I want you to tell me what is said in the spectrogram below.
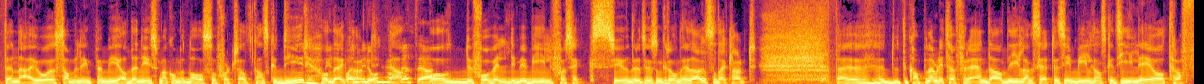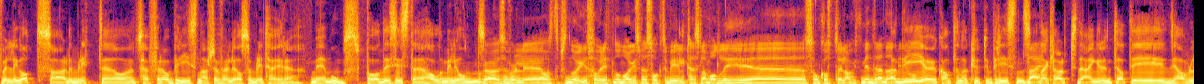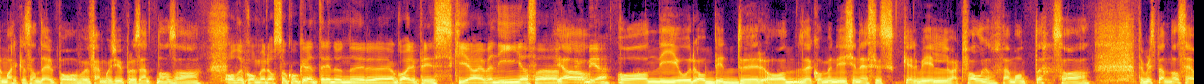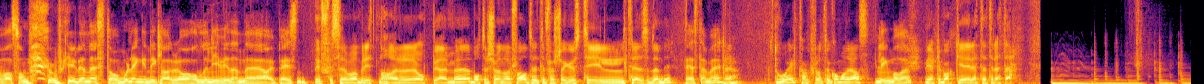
den er jo sammenlignet med mye av det nye som er kommet nå, også fortsatt ganske dyr. Og, det klart, million, ja, ja. og du får veldig mye bil for 600 000-700 000 kroner i dag, så det er klart er, kampen er blitt tøffere enn da de lanserte sin bil ganske tidlig og traff veldig godt. Så er det blitt uh, tøffere, og prisen har selvfølgelig også blitt høyere, med moms på de siste halve millionen. Så er jo selvfølgelig Norgesfavoritten og Norges mest solgte bil, Tesla Model Y, uh, som koster langt mindre enn den. Ja, de gjør jo ikke annet enn å kutte i prisen, så Nei. det er klart, det er en grunn til at de, de har vel en markedsandel på over 25 nå. Så. Og det kommer også konkurrenter inn under Agari-pris, Kia EV9, altså ja, det er jo mye. Og Nior og Bydder, og det kommer ny kinesisk elbil i hvert fall hver måned. Så det blir spennende å se hva som blir det neste, og hvor lenge de klarer å holde liv i denne iPacen. Vi får se hva britene har oppi ermet. Bottersjøen i i hvert fall. 31.8 til 3.9. Det stemmer. Ja. God helg. Takk for at du kom, Andreas. I like måte. Vi er tilbake rett etter dette.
